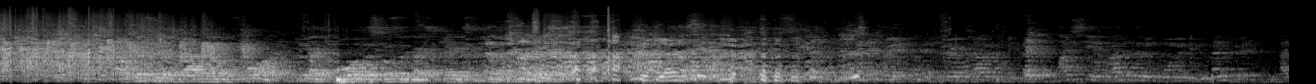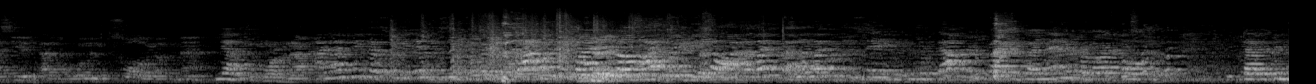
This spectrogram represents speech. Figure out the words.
I just see it grabbing on the floor. You guys pull this close to the guy's face. It's very telling because I see it rather than a woman being penetrated, I see it as a woman swallowing up a man. Yeah. Which is more of an act. And I think that's really interesting, because if that was a guy, you know, I think, you know, I like that, I like what you're saying, because if that were in fact the dynamic of our culture, that in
